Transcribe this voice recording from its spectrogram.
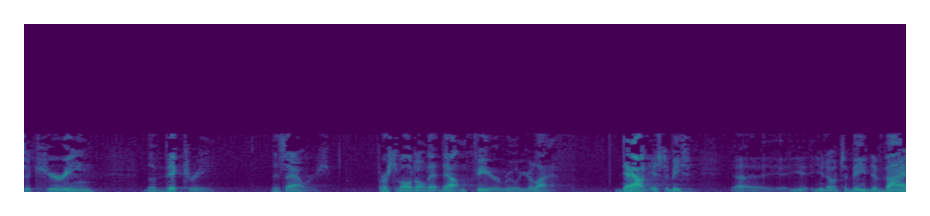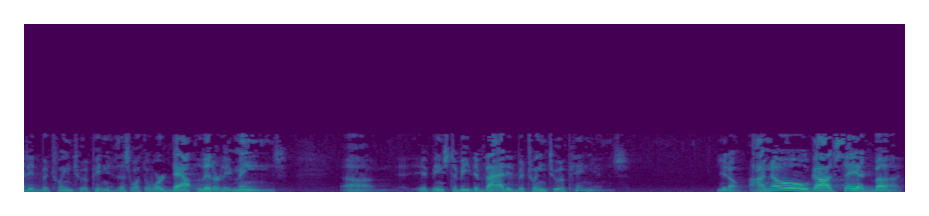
securing the victory that's ours. First of all, don't let doubt and fear rule your life. Doubt is to be, uh, you, you know, to be divided between two opinions. That's what the word doubt literally means. Uh, it means to be divided between two opinions. You know, I know God said, but.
